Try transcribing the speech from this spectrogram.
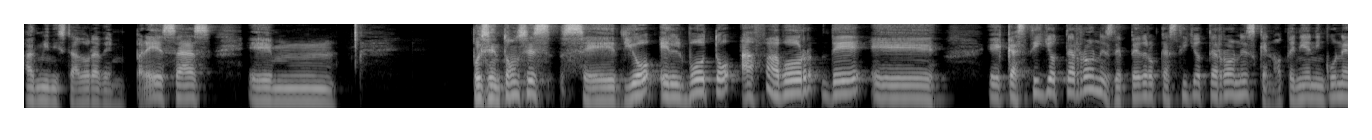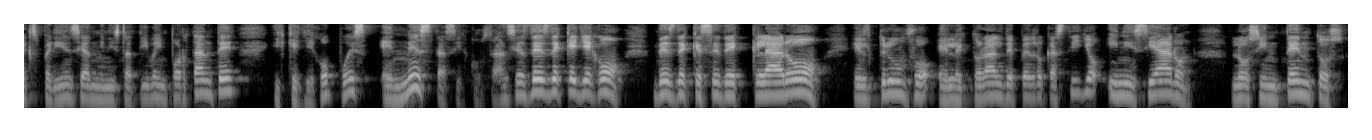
administradora de empresas, eh, pues entonces se dio el voto a favor de eh, eh, Castillo Terrones, de Pedro Castillo Terrones, que no tenía ninguna experiencia administrativa importante y que llegó pues en estas circunstancias, desde que llegó, desde que se declaró el triunfo electoral de Pedro Castillo, iniciaron los intentos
